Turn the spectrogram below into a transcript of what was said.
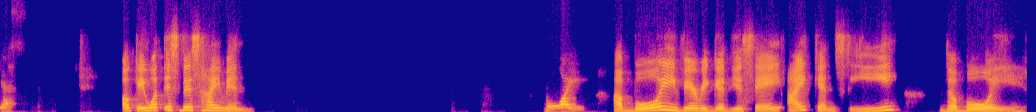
Yes, Okay, what is this, Hymen? boy. A boy, very good. You say, I can see the boy.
